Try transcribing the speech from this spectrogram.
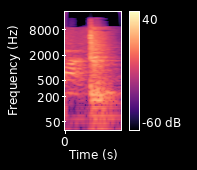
Come on.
